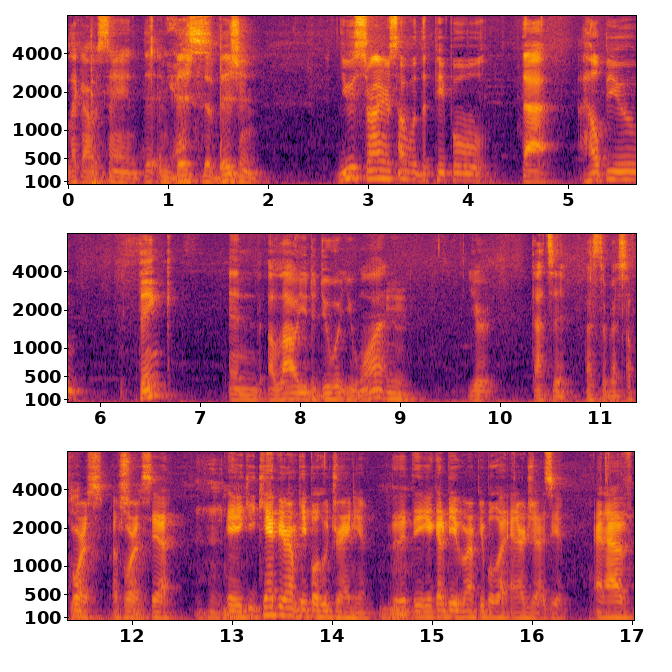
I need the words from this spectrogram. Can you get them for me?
like I was saying, the envis- Yes. the vision. You surround yourself with the people that help you think and allow you to do what you want. Mm. You're that's it. That's the recipe. Of course, of sure. course, yeah. Mm-hmm. Yeah, You, you can't be around people who drain you. Mhm. You, got to be around people that energize you and have.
